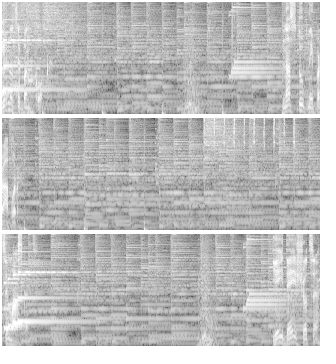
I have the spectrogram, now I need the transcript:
Вірно, це Бангкок. Наступний прапор. Це Маскат. Є ідеї, що це?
